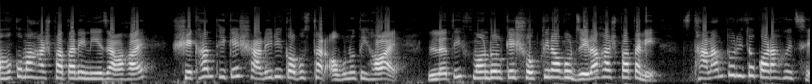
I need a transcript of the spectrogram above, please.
মহকুমা হাসপাতালে নিয়ে যাওয়া হয়। সেখান থেকে শারীরিক অবস্থার অবনতি হওয়ায় লতিফ মণ্ডলকে শক্তিনগর জেলা হাসপাতালে স্থানান্তরিত করা হয়েছে।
